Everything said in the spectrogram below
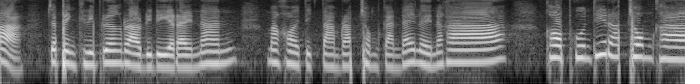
จะเป็นคลิปเรื่องราวดีๆ อะไรนั้น มาคอยติดตามรับชมกันได้เลยนะคะ ขอบคุณที่รับชมค่ะ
